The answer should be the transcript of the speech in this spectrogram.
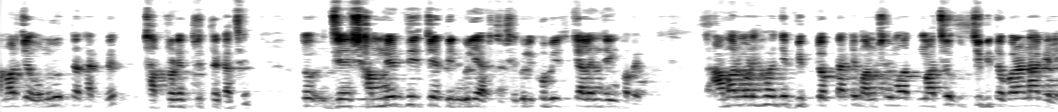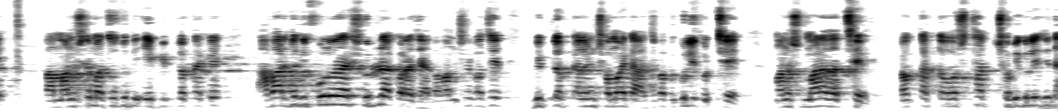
আমার যে অনুরোধটা থাকবে ছাত্র নেতৃত্বের কাছে তো যে সামনের দিক যে দিনগুলি আসছে, সেগুলি খুবই চ্যালেঞ্জিং হবে। আমার মনে হয় যে বিপ্লবটাকে মানুষের মাঝে উজ্জীবিত করা না গেলে, বা মানুষের মাঝে যদি এই বিপ্লবটাকে আবার যদি পুনরায় শুরু না করা যায়, বা মানুষের মাঝে বিপ্লবকালীন সময়টা যেভাবে গুলি করছে, মানুষ মারা যাচ্ছে, রক্তাক্ত অবস্থার ছবিগুলি যদি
